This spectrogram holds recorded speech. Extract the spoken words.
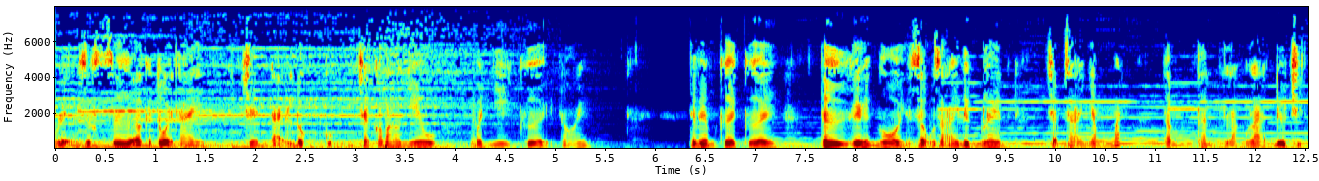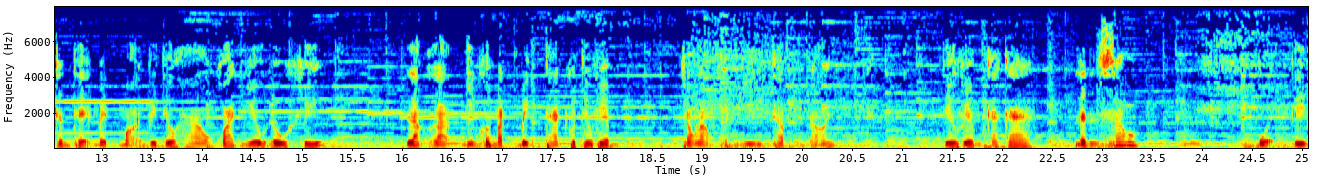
luyện dược sư ở cái tuổi này trên đại lục cũng chẳng có bao nhiêu. Vân Nhi cười nói. Tiêu viêm cười cười, từ ghế ngồi rộng rãi đứng lên, chậm rãi nhắm mắt, tâm thần lắng lại điều trị thân thể mệt mỏi vì tiêu hao quá nhiều đấu khí. Lặng lặng nhìn khuôn mặt bình thản của tiêu viêm, trong lòng Vân Nhi thầm nói. Tiêu viêm ca ca, lần sau, muội tin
